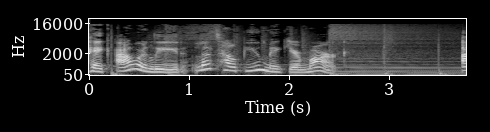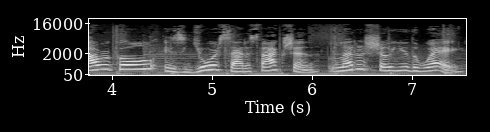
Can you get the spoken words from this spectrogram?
Take our lead, let's help you make your mark. Our goal is your satisfaction. Let us show you the way.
